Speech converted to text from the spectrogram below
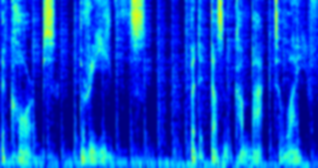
The corpse breathes, but it doesn't come back to life.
